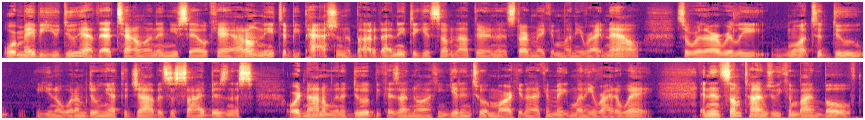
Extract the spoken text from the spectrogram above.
Or maybe you do have that talent and you say, okay, I don't need to be passionate about it. I need to get something out there and start making money right now. So whether I really want to do, you know, what I'm doing at the job as a side business or not, I'm going to do it because I know I can get into a market and I can make money right away. And then sometimes we combine both.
